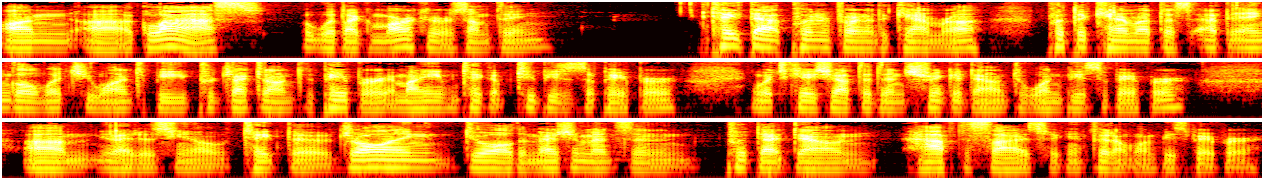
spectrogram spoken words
on uh, glass with like a marker or something. Take that, put it in front of the camera, put the camera at, this, at the angle in which you want it to be projected onto the paper. It might even take up two pieces of paper, in which case you have to then shrink it down to one piece of paper. Um, that is, you know, take the drawing, do all the measurements, and put that down half the size so you can fit on one piece of paper.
